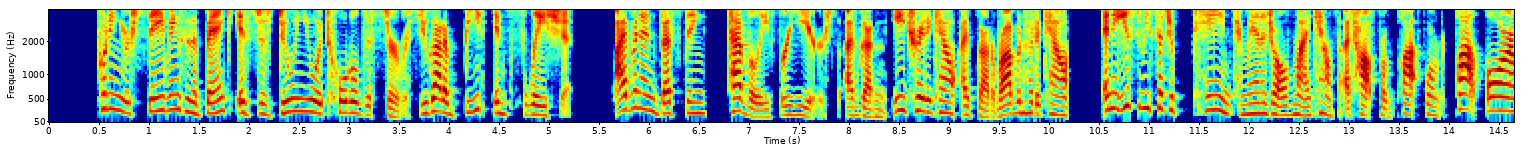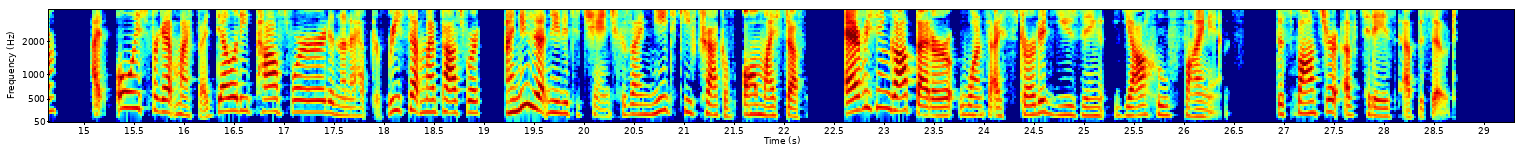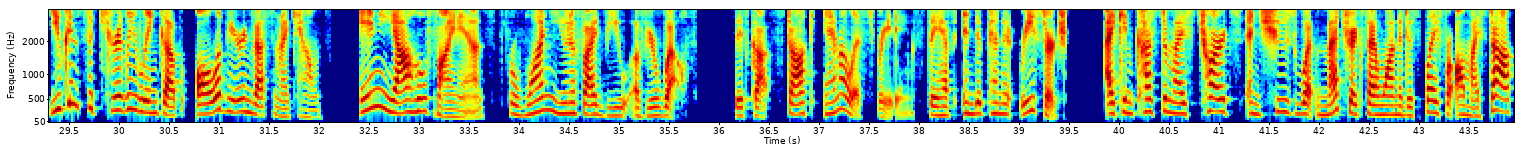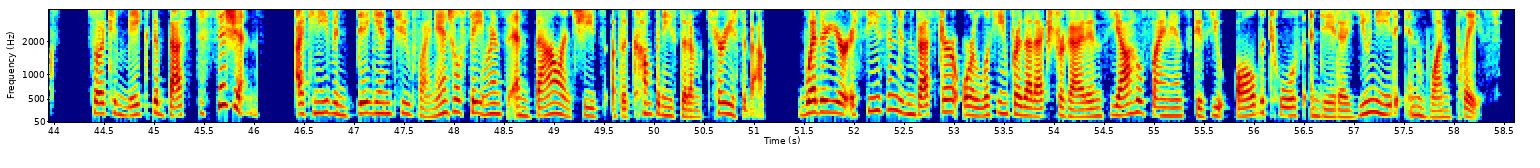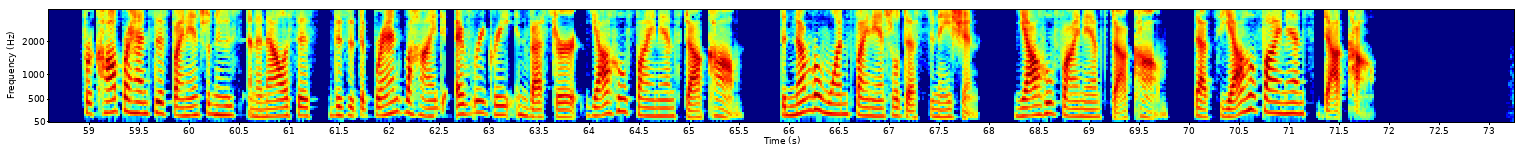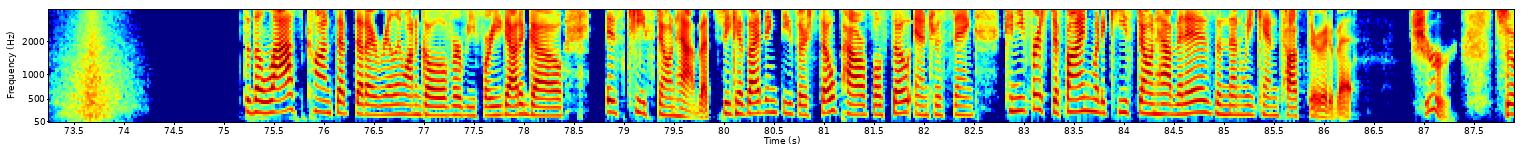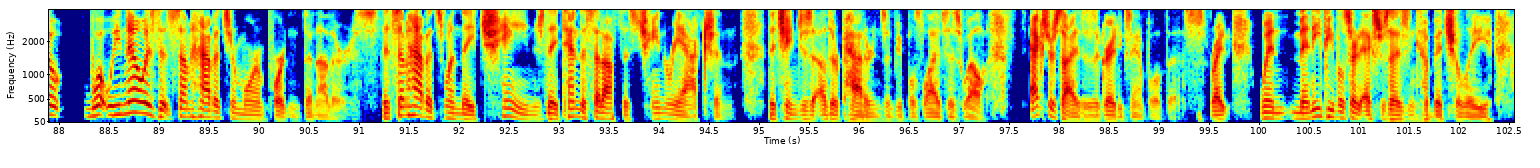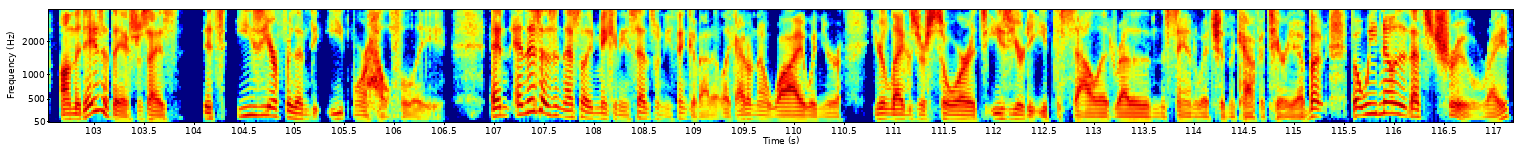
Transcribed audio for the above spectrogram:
Putting your savings in the bank is just doing you a total disservice. You got to beat inflation. I've been investing heavily for years. I've got an E Trade account, I've got a Robinhood account. And it used to be such a pain to manage all of my accounts. I'd hop from platform to platform. I'd always forget my Fidelity password and then I have to reset my password. I knew that needed to change because I need to keep track of all my stuff. Everything got better once I started using Yahoo Finance. the sponsor of today's episode. You can securely link up all of your investment accounts in Yahoo Finance for one unified view of your wealth. They've got stock analyst ratings, they have independent research. I can customize charts and choose what metrics I want to display for all my stocks so I can make the best decisions. I can even dig into financial statements and balance sheets of the companies that I'm curious about. Whether you're a seasoned investor or looking for that extra guidance, Yahoo Finance gives you all the tools and data you need in one place. For comprehensive financial news and analysis, visit the brand behind every great investor, yahoofinance.com, the number one financial destination, yahoofinance.com. That's yahoofinance.com. So, the last concept that I really want to go over before you got to go is keystone habits because I think these are so powerful, so interesting. Can you first define what a keystone habit is and then we can talk through it a bit? Sure. So, what we know is that some habits are more important than others. That some habits, when they change, they tend to set off this chain reaction that changes other patterns in people's lives as well. Exercise is a great example of this, right? When many people start exercising habitually, on the days that they exercise, it's easier for them to eat more healthily. And and this doesn't necessarily make any sense when you think about it. Like I don't know why when your your legs are sore, it's easier to eat the salad rather than the sandwich in the cafeteria. But but we know that that's true, right?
